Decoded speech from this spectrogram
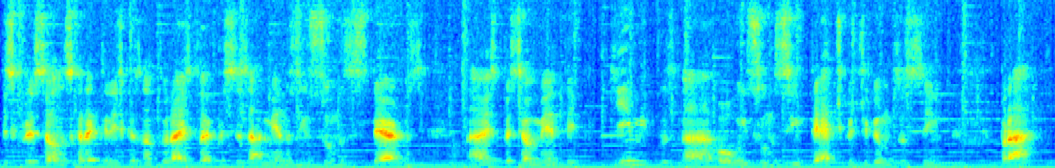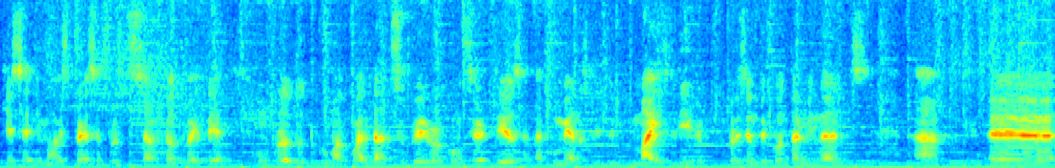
de expressão das características naturais, tu vai precisar menos insumos externos né, especialmente químicos né, ou insumos sintéticos, digamos assim, para que esse animal expresse a produção. Então tu vai ter um produto com uma qualidade superior com certeza, né, com menos, mais livre, por exemplo, de contaminantes. Né, é,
